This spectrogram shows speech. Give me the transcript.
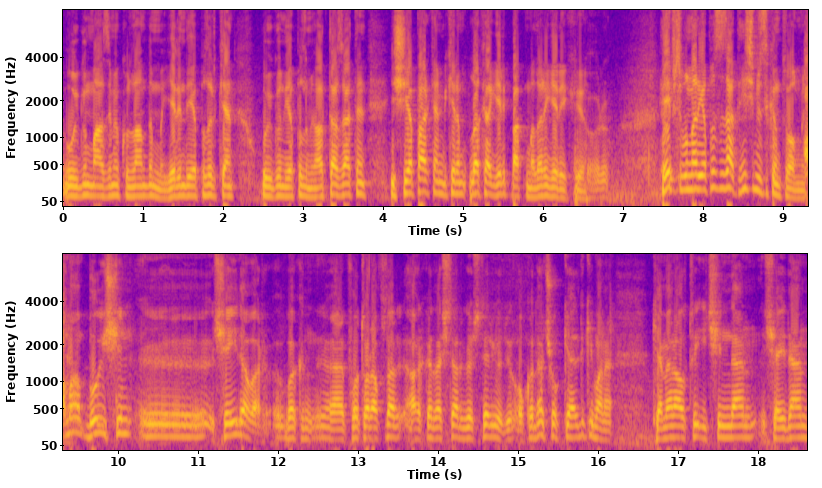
Uygun malzeme kullandın mı? Yerinde yapılırken uygun yapıldı mı? Hatta zaten işi yaparken bir kere mutlaka gelip bakmaları gerekiyor. Doğru. Hepsi bunlar yapılsa zaten hiçbir sıkıntı olmayacak. Ama bu işin e, şeyi de var. Bakın yani fotoğraflar arkadaşlar gösteriyor diyor. O kadar çok geldi ki bana. Kemeraltı içinden şeyden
